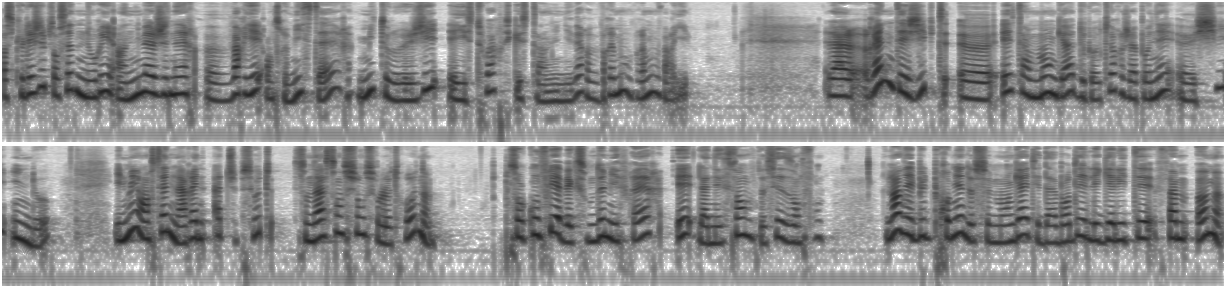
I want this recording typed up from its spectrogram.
parce que l'Égypte ancienne nourrit un imaginaire euh, varié entre mystère, mythologie et histoire, puisque c'est un univers vraiment, vraiment varié. La Reine d'Égypte est un manga de l'auteur japonais Shi Indo. Il met en scène la reine Hatshepsut, son ascension sur le trône, son conflit avec son demi-frère et la naissance de ses enfants. L'un des buts premiers de ce manga était d'aborder l'égalité femmes-hommes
